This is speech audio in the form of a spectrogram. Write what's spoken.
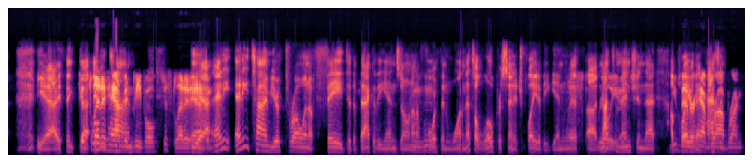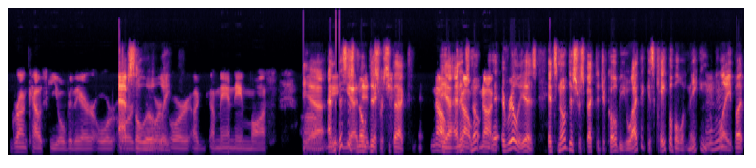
Yeah, I think uh, Just let it happen, people. Just let it happen. Yeah, any anytime you're throwing a fade to the back of the end zone on a hmm fourth and one, that's a low percentage play to begin with. Uh, not to is. mention that a You player better have Rob Gronkowski over there, or or or absolutely, or a, a man named Moss. Yeah, Um, and this is no they, they, disrespect. no, Yeah, and it's no, no, none. it really is. It's no disrespect to Jakobi, who I think is capable of making the hmm play, but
